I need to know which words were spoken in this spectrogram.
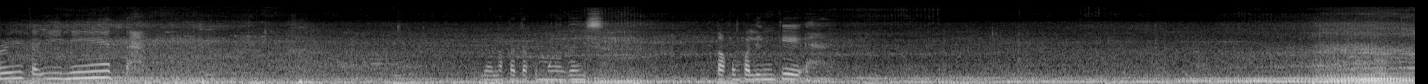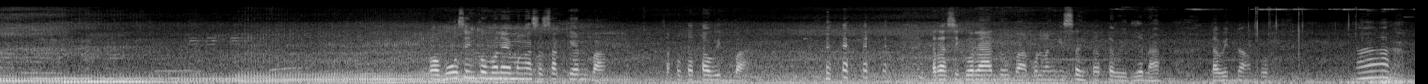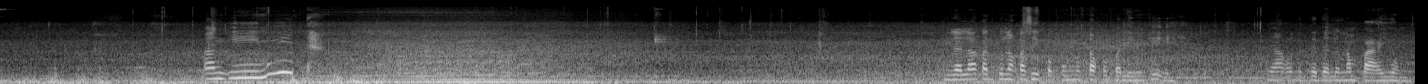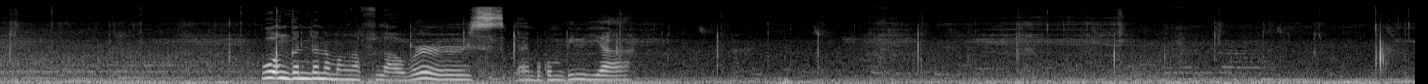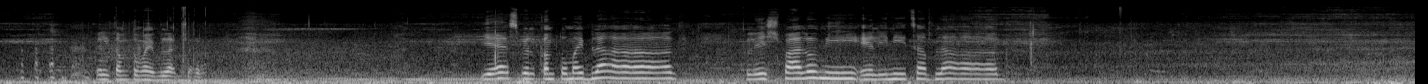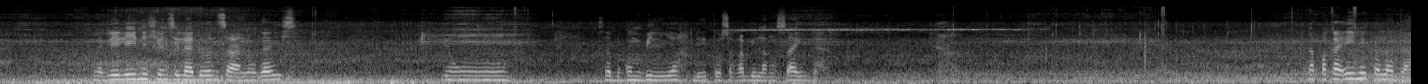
Ay, kainit. Lalakad ako mga guys. Punta akong palingki. Pabusin ko muna yung mga sasakyan ba? Sa ko tatawid ba? Para sigurado ba? Ako lang isang tatawid. Yan ha. Tawid na ako. Ah. Ang init. Nilalakad ko lang kasi pag pumunta ko palengke eh. Kaya ako nagdadala ng payong. Oh, ang ganda ng mga flowers. Ay, bugumbilya. Welcome to my vlog daw. Yes, welcome to my vlog. Please follow me, Elinita Vlog. Naglilinis yun sila doon sa ano guys. Yung sa Bugumbilya dito sa kabilang side. Napakainit talaga.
